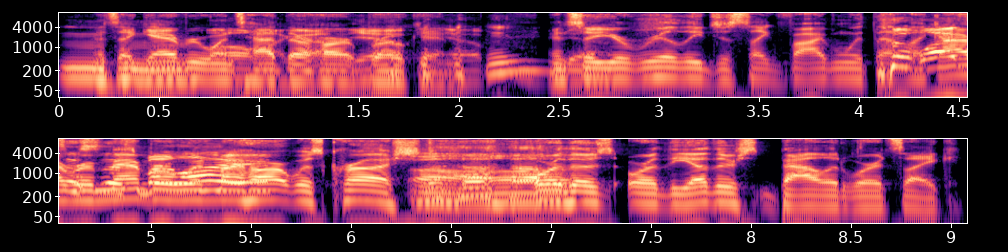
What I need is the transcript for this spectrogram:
It's like mm-hmm. everyone's Oh had their God, heart yeah, broken. yep. Mm-hmm. And so you're really just like vibing with that. Like I is this- this remember my when my heart was crushed. Uh-huh. or those or the other ballad where it's like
